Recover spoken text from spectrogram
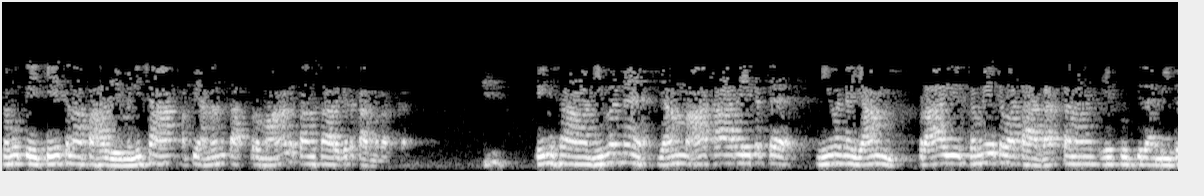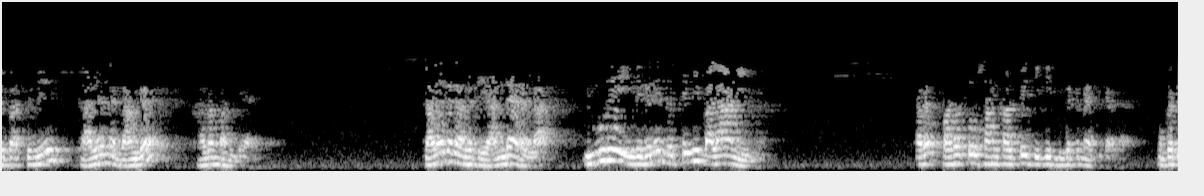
නමුත් මේ චේතනා පහළ වීම නිසා අපි අනන්ත අප්‍රමාණ සංසාරයකට කර්ම රැස් කරනවා. ඒ නිසා නිවන යම් ආකාරයකට නිවන යම් ප්‍රායෝගික ක්‍රමයකට වටහා ගත්තා නම් ඒ පුද්ගලයා ඊට පස්සේ මේ ගලන ගඟ කලබලයි. ගලන ගඟට යන්න ඇරලා ඉමුරේ ඉඳගෙන නොතෙනි බලාගෙන ඉන්න. අර පරතෝ සංකල්පේ දිගින් දිගටම ඇති කරගන්න. මොකද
